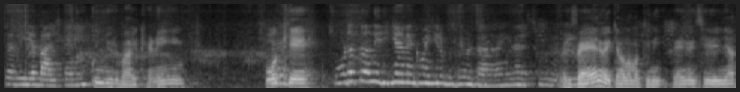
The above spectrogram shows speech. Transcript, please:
ചെറിയ ബാൽക്കണി. കുഞ്ഞൊരു ബാൽക്കണി. ഓക്കെ. ചൂടത്ത് വന്നിരിക്കാനൊക്കെ ഭയങ്കര ബുദ്ധിമുട്ടാണ്. ഭയങ്കര ഒരു ഫാൻ വെക്കണം നമുക്കിനി. ഫാൻ വെച്ച് കഴിഞ്ഞാൽ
